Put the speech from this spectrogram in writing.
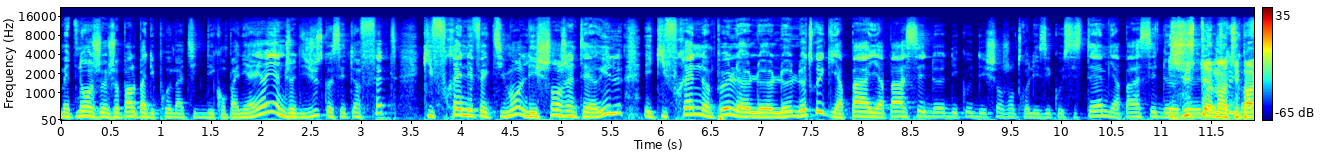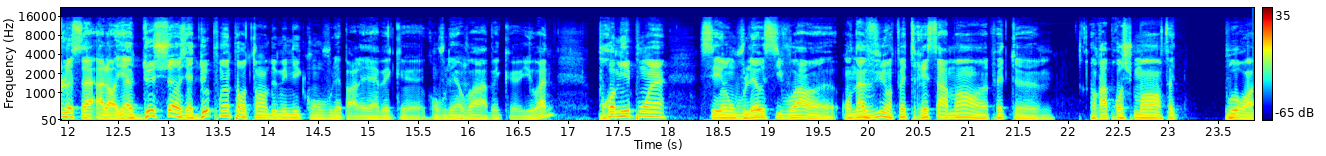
Maintenant, je ne parle pas des problématiques des compagnies aériennes. Je dis juste que c'est un fait qui freine effectivement l'échange interile et qui freine un peu le, le- le- le truc. Il n'y a, pas- y a pas assez de- d'éco- d'échange entre les écosystèmes. Il n'y a pas assez de. Justement, de tu trucs, parles de ça. Alors, il y a deux choses, il y a deux points importants, Dominique, qu'on voulait parler avec, euh, qu'on voulait avoir avec euh, Johan. Premier point, c'est on voulait aussi voir. euh, on a vu en fait récemment en fait euh, un rapprochement en fait pour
